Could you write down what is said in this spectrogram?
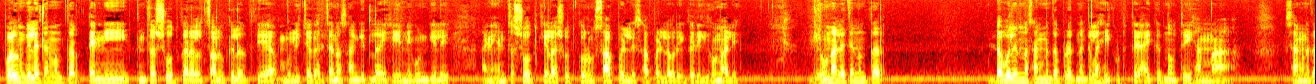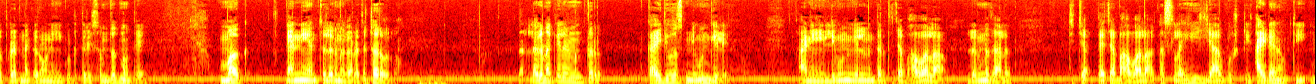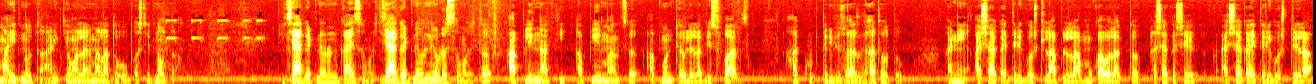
पळून गेल्याच्यानंतर त्यांनी त्यांचा शोध करायला चालू केलं. त्या मुलीच्या घरच्यांना सांगितलं हे निघून गेले आणि ह्यांचा शोध केला. शोध करून सापडले. सापडल्यावर घरी घेऊन आले. घेऊन आल्याच्यानंतर डबल यांना सांगण्याचा प्रयत्न केला. हे कुठेतरी ऐकत नव्हते. ह्यांना सांगण्याचा प्रयत्न करून ही कुठेतरी समजत नव्हते. मग त्यांनी यांचं लग्न करायचं ठरवलं. तर लग्न केल्यानंतर काही दिवस निघून गेले आणि निघून गेल्यानंतर त्याच्या भावाला लग्न झालं. तिच्या त्याच्या भावाला कसलाही या गोष्टी आयडिया नव्हती माहीत नव्हतं आणि किंवा लग्नाला तो उपस्थित नव्हता. या घटनेवरून काय समज या घटनेवरून एवढंच समजतं आपली नाती आपली माणसं आपण ठेवलेला विश्वास हा कुठेतरी विश्वासघात होतो. आणि अशा काहीतरी गोष्टीला आपल्याला मुकावं लागतं अशा कसे अशा काहीतरी गोष्टीला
